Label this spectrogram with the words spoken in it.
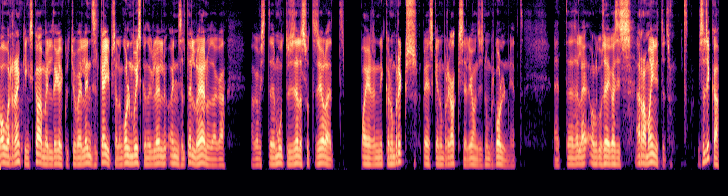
Power Rankings ka meil tegelikult ju veel endiselt käib, seal on kolm võistkonda küll endiselt ellu jäänud, aga aga vist äh, muutusi selles suhtes ei ole, et Bayern ikka number üks, BSG number kaks ja Lyon siis number kolm, nii et et äh, selle, olgu see ka siis ära mainitud. mis seal ikka,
